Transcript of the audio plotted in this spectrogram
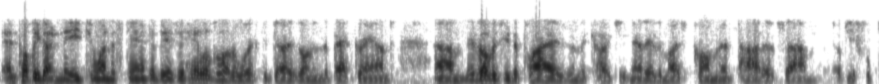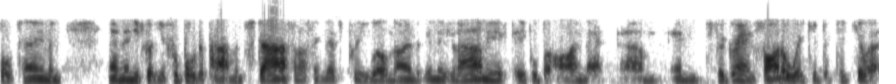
and probably don't need to understand, but there's a hell of a lot of work that goes on in the background. Um, there's obviously the players and the coaches. Now they're the most prominent part of um, of your football team, and and then you've got your football department staff, and I think that's pretty well known. But then there's an army of people behind that. Um, and for grand final week in particular,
